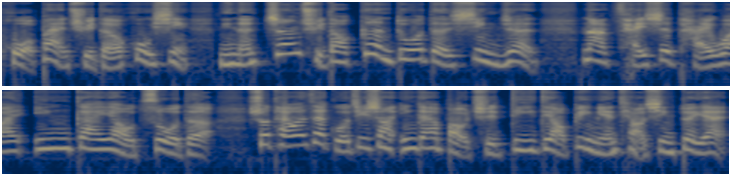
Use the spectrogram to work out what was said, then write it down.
伙伴取得互信，你能争取到更多的信任，那才是台湾应该要做的。说台湾在国际上应该保持低调，避免挑衅对岸，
